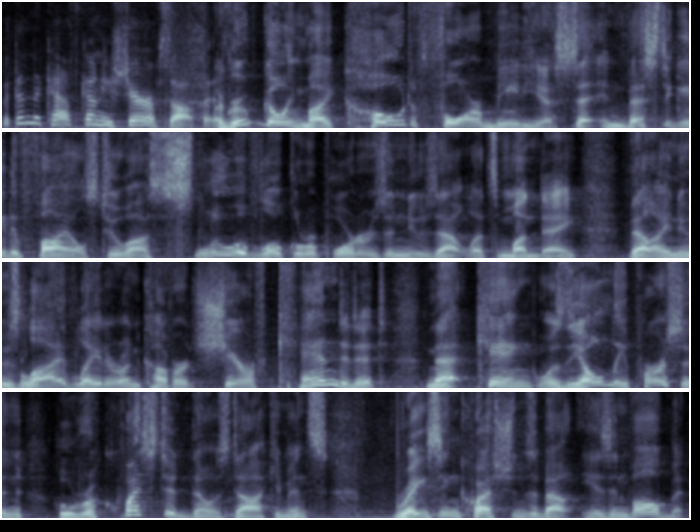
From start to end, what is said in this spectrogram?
within the Cass County Sheriff's Office. A group going by Code 4 Media sent investigative files to a slew of local reporters and news outlets Monday. Valley News Live later uncovered sheriff candidate Matt King was the only person who requested those documents, raising questions about his involvement.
